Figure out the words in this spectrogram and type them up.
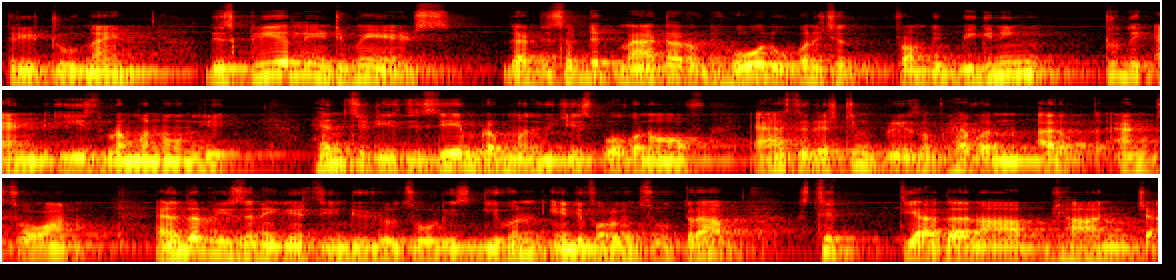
3 to 9. This clearly intimates that the subject matter of the whole Upanishad from the beginning to the end is Brahman only. Hence, it is the same Brahman which is spoken of as the resting place of heaven, earth, and so on. Another reason against the individual soul is given in the following sutra Sthityadanabhyancha.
